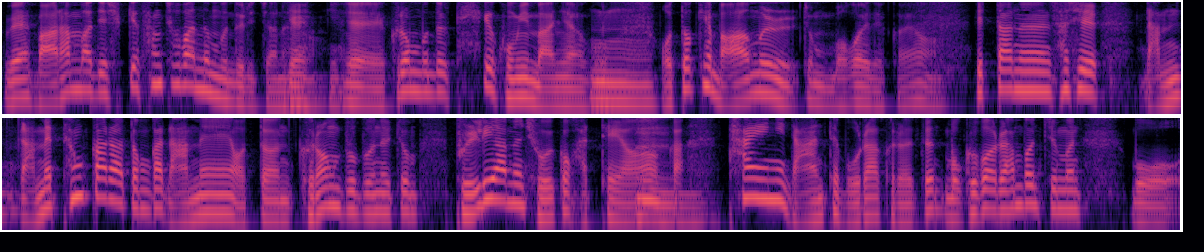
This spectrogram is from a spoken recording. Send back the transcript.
왜 말 한마디에 쉽게 상처받는 분들 있잖아요. 예, 예. 예. 그런 분들 되게 고민 많이 하고 음. 어떻게 마음을 좀 먹어야 될까요? 일단은 사실 남, 남의 평가라던가 남의 어떤 그런 부분을 좀 분리하면 좋을 것 같아요. 음. 그러니까 타인이 나한테 뭐라 그러든 뭐 그거를 한 번쯤은 뭐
